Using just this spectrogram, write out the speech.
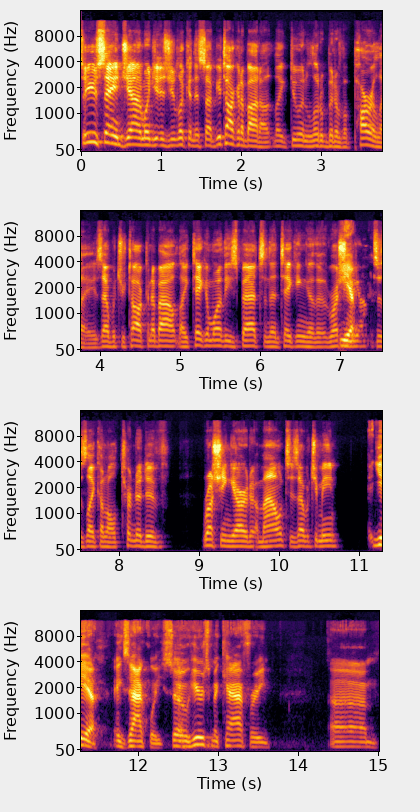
so you're saying, John, when you, as you're looking this up, you're talking about a, like doing a little bit of a parlay. Is that what you're talking about? Like taking one of these bets and then taking the rushing yep. yards as like an alternative rushing yard amount. Is that what you mean? Yeah, exactly. So here's McCaffrey, um,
